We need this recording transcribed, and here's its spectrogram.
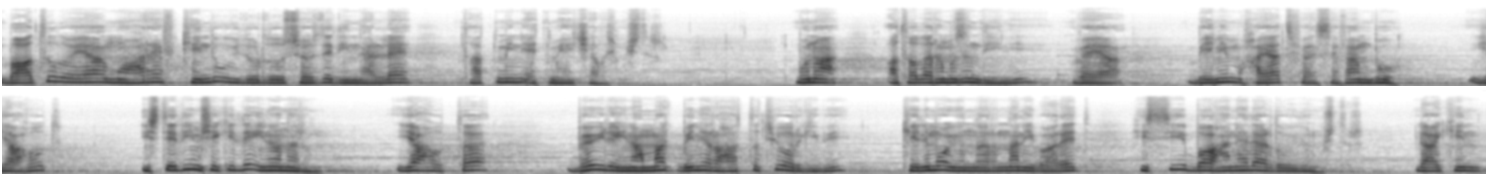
batıl veya muharref kendi uydurduğu sözde dinlerle tatmin etmeye çalışmıştır. Buna atalarımızın dini veya benim hayat felsefem bu yahut istediğim şekilde inanırım yahut da böyle inanmak beni rahatlatıyor gibi kelime oyunlarından ibaret hissi bahaneler de uydurmuştur. Lakin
